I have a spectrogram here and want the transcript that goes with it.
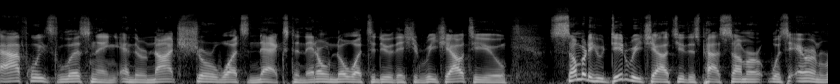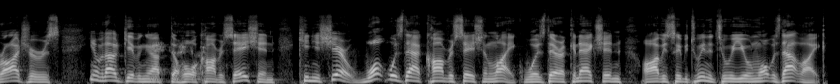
athletes listening and they're not sure what's next and they don't know what to do, they should reach out to you. Somebody who did reach out to you this past summer was Aaron Rodgers. You know, without giving up the whole conversation, can you share what was that conversation like? Was there a connection, obviously, between the two of you, and what was that like?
